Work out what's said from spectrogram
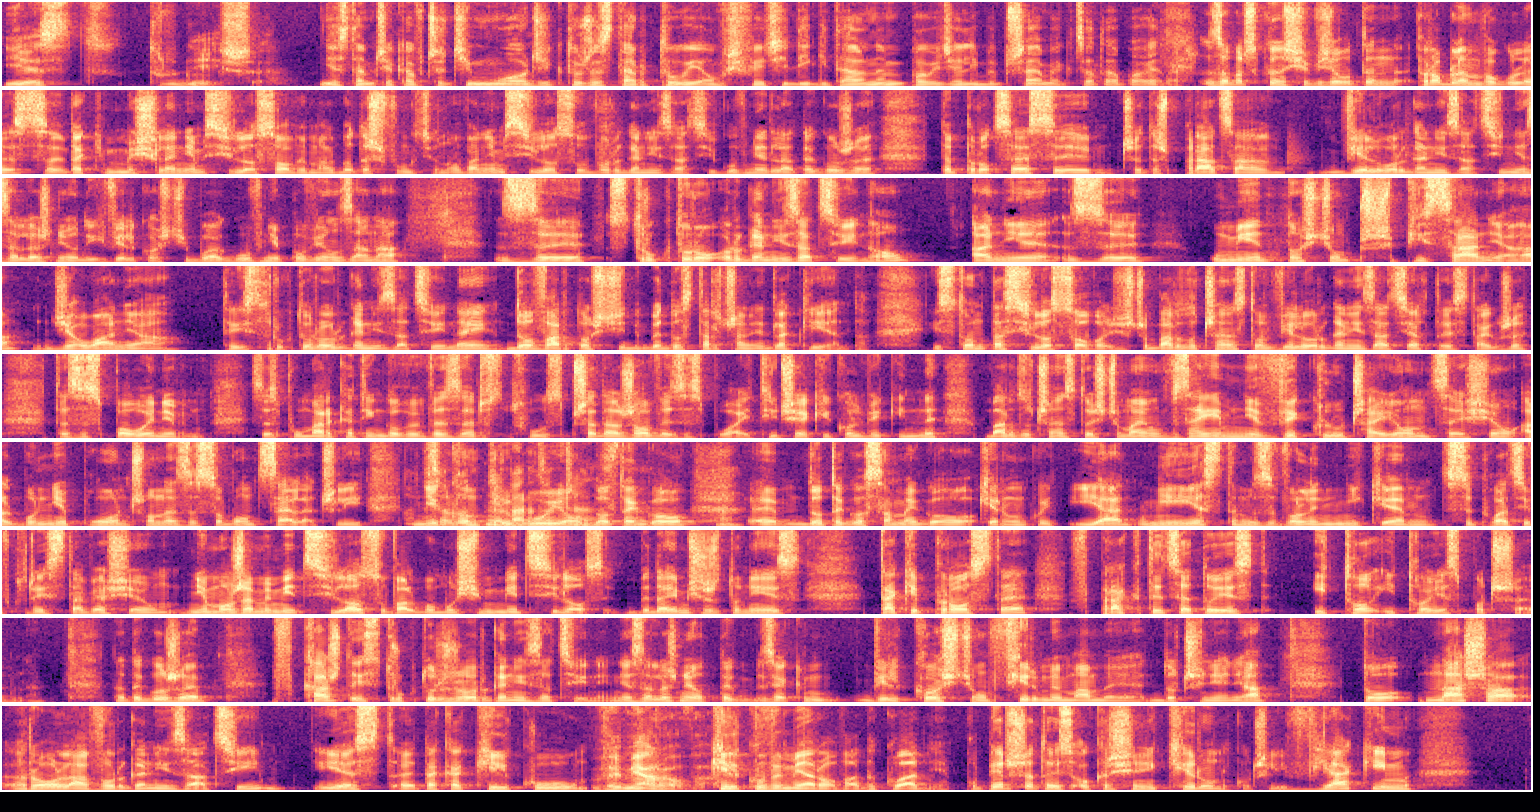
jest trudniejsze. Jestem ciekaw, czy ci młodzi, którzy startują w świecie digitalnym, powiedzieliby Przemek, co ty opowiadasz? Zobacz, skąd się wziął ten problem w ogóle z takim myśleniem silosowym albo też funkcjonowaniem silosów w organizacji. Głównie dlatego, że te procesy, czy też praca wielu organizacji, niezależnie od ich wielkości, była głównie powiązana z strukturą organizacyjną, a nie z umiejętnością przypisania działania tej struktury organizacyjnej do wartości dostarczanej dla klienta. I stąd ta silosowość. Jeszcze bardzo często w wielu organizacjach to jest tak, że te zespoły, nie wiem, zespół marketingowy, zespół sprzedażowy, zespół IT czy jakikolwiek inny, bardzo często jeszcze mają wzajemnie wykluczające się albo niepołączone ze sobą cele, czyli Absolutnie nie kontrybują do tego, tak. do tego samego kierunku. Ja nie jestem zwolennikiem sytuacji, w której stawia się, nie możemy mieć silosów albo musimy mieć silosy. Wydaje mi się, że to nie jest takie proste. W praktyce to jest i to, i to jest potrzebne. Dlatego, że w każdej strukturze organizacyjnej, niezależnie od tego, z jaką wielkością firmy mamy do czynienia, to nasza rola w organizacji jest e, taka kilku... Wymiarowa. Kilkuwymiarowa, dokładnie. Po pierwsze, to jest określenie kierunku, czyli w jakim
